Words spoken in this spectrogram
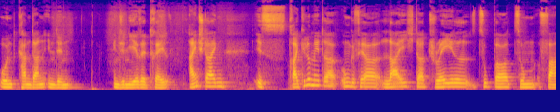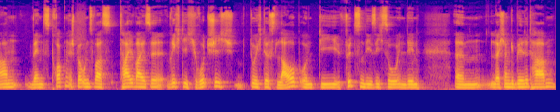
und kann dann in den Ingenieure Trail einsteigen. Ist drei Kilometer ungefähr leichter Trail, super zum Fahren, wenn es trocken ist. Bei uns war es teilweise richtig rutschig durch das Laub und die Pfützen, die sich so in den ähm, Löchern gebildet haben.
